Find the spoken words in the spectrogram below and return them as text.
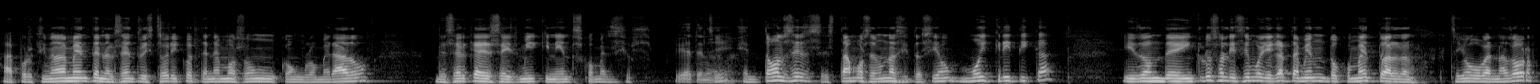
Aproximadamente en el centro histórico tenemos un conglomerado de cerca de 6.500 comercios. Entonces estamos en una situación muy crítica y donde incluso le hicimos llegar también un documento al señor gobernador,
